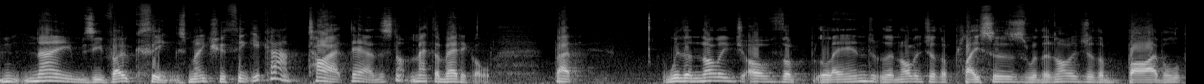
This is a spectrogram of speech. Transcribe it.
names evoke things, makes you think. You can't tie it down. It's not mathematical, but with a knowledge of the land, with a knowledge of the places, with the knowledge of the Bible,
